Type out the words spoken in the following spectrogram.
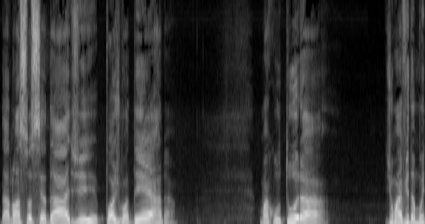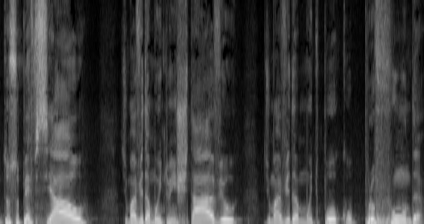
da nossa sociedade pós-moderna. Uma cultura de uma vida muito superficial, de uma vida muito instável, de uma vida muito pouco profunda.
